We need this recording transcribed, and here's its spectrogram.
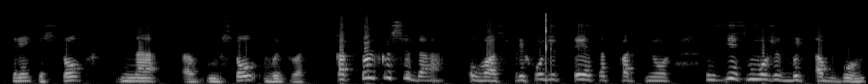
в третий стол на э, стол выплат. Как только сюда у вас приходит этот партнер. Здесь может быть обгон.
